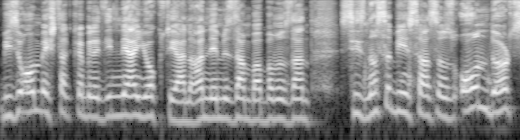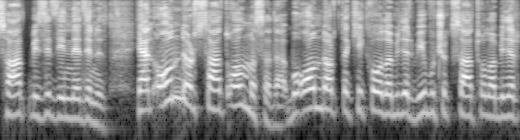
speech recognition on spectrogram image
bizi 15 dakika bile dinleyen yoktu yani annemizden babamızdan. Siz nasıl bir insansınız? 14 saat bizi dinlediniz. Yani 14 saat olmasa da bu 14 dakika olabilir, bir buçuk saat olabilir.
